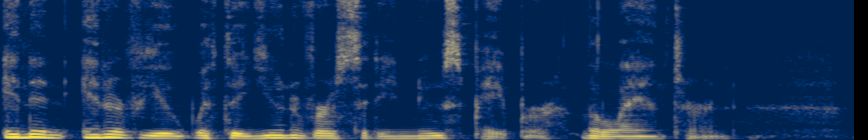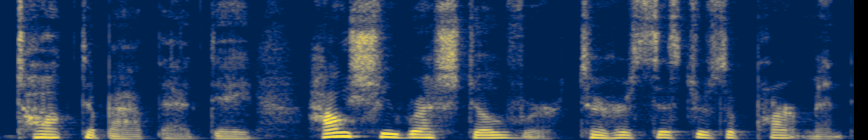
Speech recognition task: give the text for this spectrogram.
in an interview with the university newspaper, The Lantern, talked about that day, how she rushed over to her sister's apartment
